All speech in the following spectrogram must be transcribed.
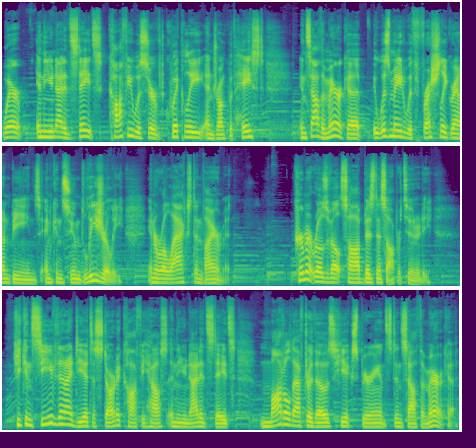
Where, in the United States, coffee was served quickly and drunk with haste, in South America, it was made with freshly ground beans and consumed leisurely in a relaxed environment. Kermit Roosevelt saw a business opportunity. He conceived an idea to start a coffee house in the United States modeled after those he experienced in South America,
